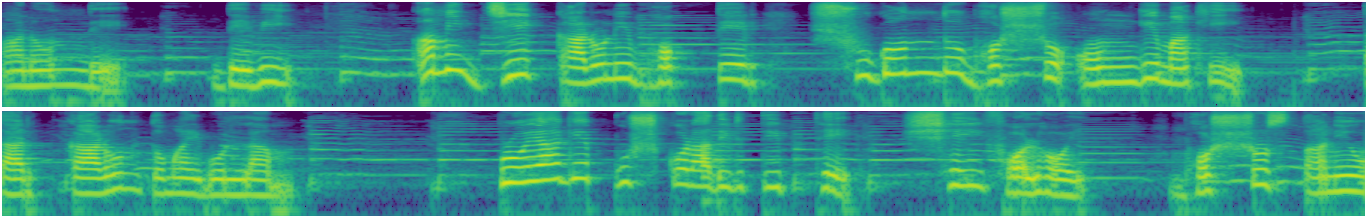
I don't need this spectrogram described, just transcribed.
আনন্দে। দেবী, আমি যে কারণে ভক্তের সুগন্ধ ভস্য অঙ্গে মাখি, তার কারণ তোমায় বললাম। প্রয়াগে পুষ্কর আদির তীর্থে সেই ফল হয়, ভস্য স্থানেও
